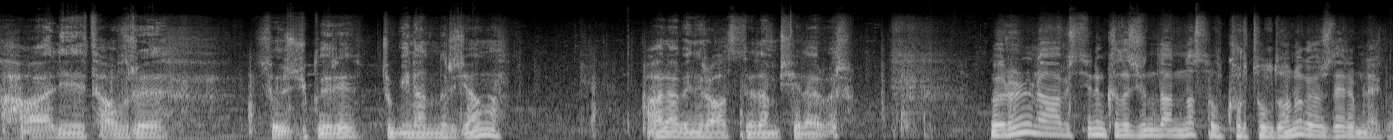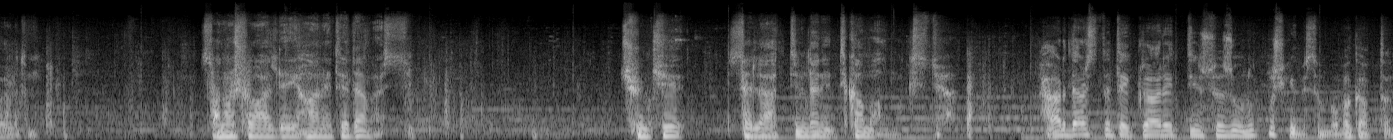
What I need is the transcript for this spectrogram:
Hali, tavrı, sözcükleri çok inandırıcı ama hala beni rahatsız eden bir şeyler var. Börü'nün abisinin kılıcından nasıl kurtulduğunu gözlerimle gördüm. Sana şu halde ihanet edemezsin. Çünkü Selahaddin'den intikam almak istiyor. Her derste tekrar ettiğin sözü unutmuş gibisin baba kaptan.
